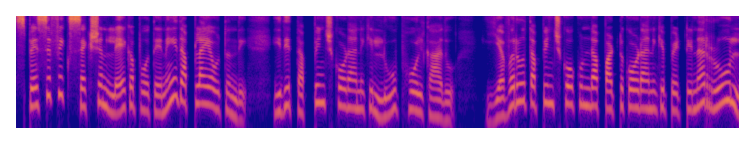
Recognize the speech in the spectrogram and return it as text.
స్పెసిఫిక్ సెక్షన్ లేకపోతేనే ఇది అప్లై అవుతుంది. ఇది తప్పించుకోవడానికి లూప్ హోల్ కాదు. ఎవరూ తప్పించుకోకుండా పట్టుకోవడానికి పెట్టిన రూల్.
